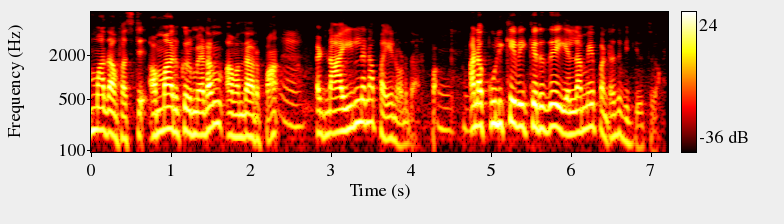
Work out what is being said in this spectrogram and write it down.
அம்மா தான் ஃபஸ்ட்டு அம்மா இருக்கிற மேடம் அவன் தான் இருப்பான். பட் நான் இல்லைன்னா பையனோட தான் இருப்பான். ஆனால் குளிக்க வைக்கிறது எல்லாமே பண்ணுறது வித்யுத் தான்.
